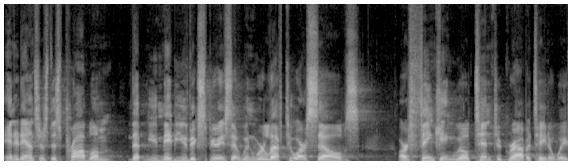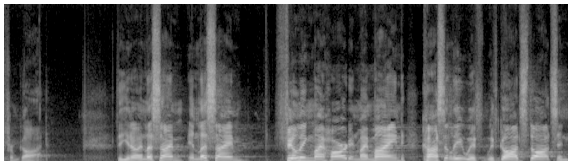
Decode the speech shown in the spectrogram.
And it answers this problem that you, maybe you've experienced that when we're left to ourselves, our thinking will tend to gravitate away from God. That, you know, unless I'm, unless I'm filling my heart and my mind constantly with, with God's thoughts and,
